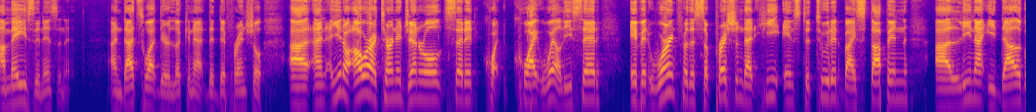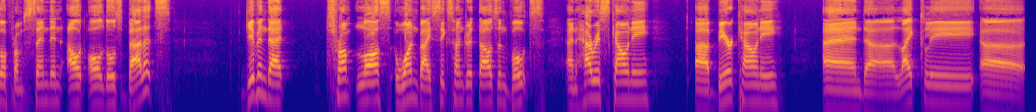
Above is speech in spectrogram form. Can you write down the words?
Amazing, isn't it? And that's what they're looking at the differential. Uh, and you know, our attorney general said it quite quite well. He said if it weren't for the suppression that he instituted by stopping uh, Lina Hidalgo from sending out all those ballots, given that Trump lost won by 600,000 votes, and Harris County, uh, Bexar County, and uh, likely uh,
